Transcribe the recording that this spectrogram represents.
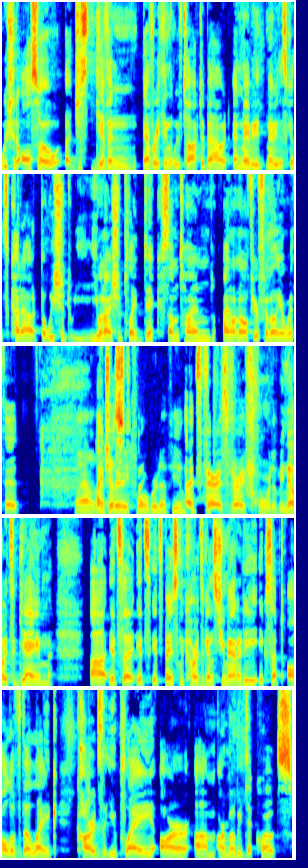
we should also uh, just given everything that we've talked about and maybe maybe this gets cut out but we should you and i should play dick sometime i don't know if you're familiar with it wow that's just, very forward of you it's very it's very forward of me no it's a game uh, it's a it's it's basically Cards Against Humanity, except all of the like cards that you play are um, are Moby Dick quotes,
